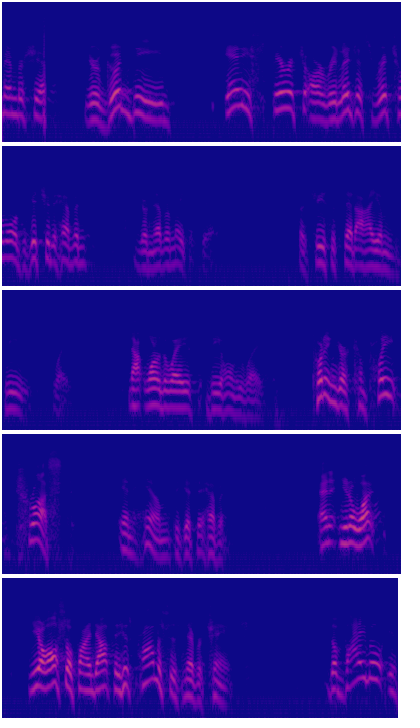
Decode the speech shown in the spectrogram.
membership, your good deeds, any spiritual or religious ritual to get you to heaven, you'll never make it there. Because Jesus said, I am the way. Not one of the ways, the only way putting your complete trust in Him to get to heaven. And you know what? You also find out that His promises never change. The Bible is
